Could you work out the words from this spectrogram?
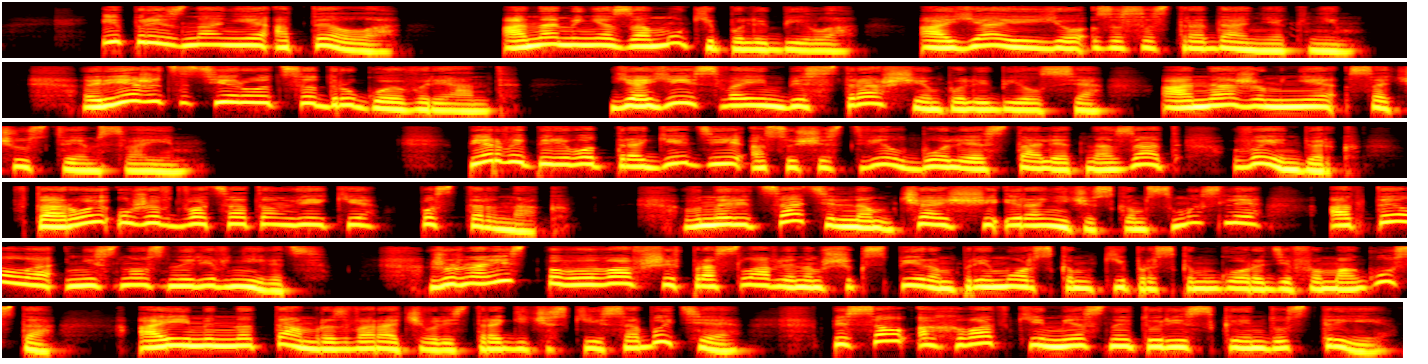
и признание Отелла «она меня за муки полюбила», а я ее за сострадание к ним. Реже цитируется другой вариант. «Я ей своим бесстрашием полюбился, а она же мне сочувствием своим». Первый перевод трагедии осуществил более ста лет назад Вейнберг, второй уже в XX веке — Пастернак. В нарицательном, чаще ироническом смысле Отелло — несносный ревнивец. Журналист, побывавший в прославленном Шекспиром приморском кипрском городе Фомагуста, а именно там разворачивались трагические события, писал о хватке местной туристской индустрии.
